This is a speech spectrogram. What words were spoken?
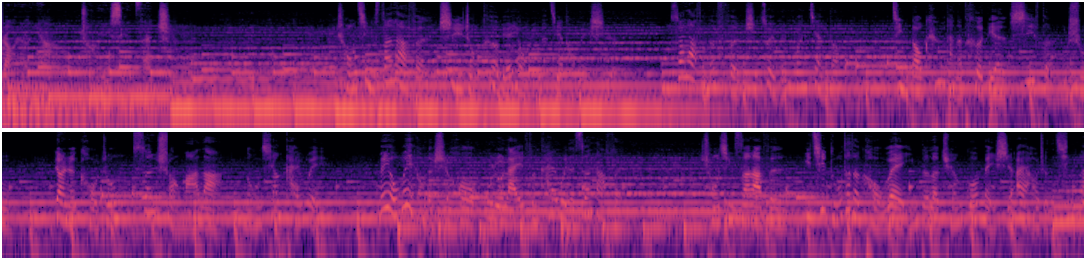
让人呀垂涎三尺。重庆酸辣粉是一种特别有名的街头美食。酸辣粉的粉是最为关键的，劲道 Q 弹的特点吸粉无数，让人口中酸爽麻辣，浓香开胃。没有胃口的时候，不如来一份开胃的酸辣粉。重庆酸辣粉。以其独特的口味，赢得了全国美食爱好者的青睐，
